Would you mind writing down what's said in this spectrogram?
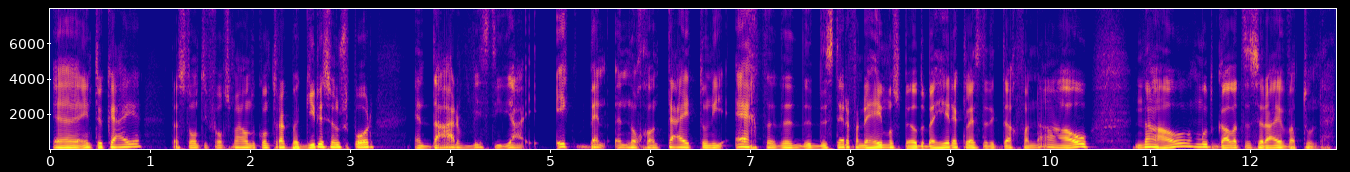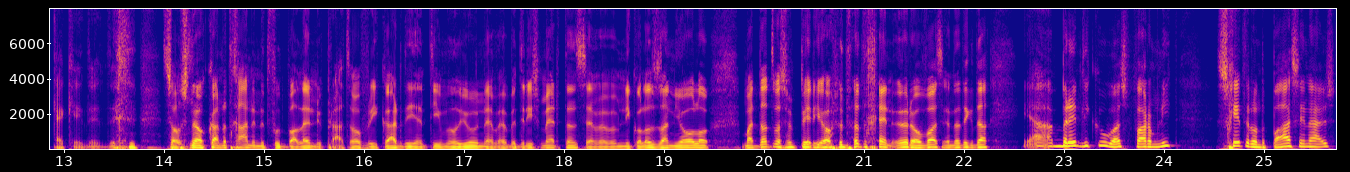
eh, in Turkije. Daar stond hij volgens mij onder contract bij Giresunspor. En daar wist hij... Ja, ik ben nog een tijd toen hij echt de, de, de ster van de hemel speelde bij Heracles. Dat ik dacht van nou, nou moet Galatasaray wat doen. Kijk, zo snel kan het gaan in het voetbal. En nu praten we over Icardi en 10 miljoen. En we hebben Dries Mertens en we hebben Nicolas Zaniolo. Maar dat was een periode dat er geen euro was. En dat ik dacht, ja, Bradley Koewas, waarom niet? Schitterende paas in huis.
